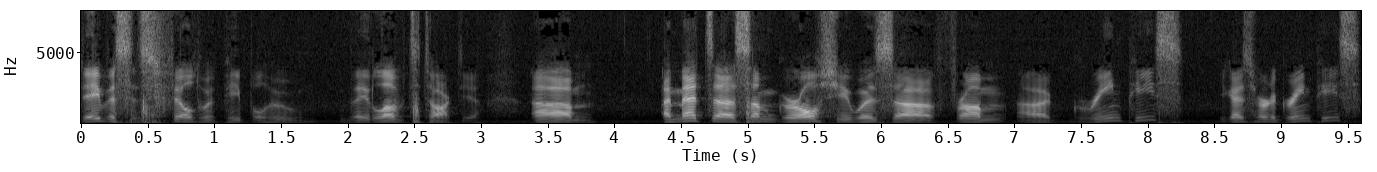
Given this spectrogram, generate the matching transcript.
Davis is filled with people who they love to talk to you. Um, I met uh, some girl. She was uh, from uh, Greenpeace. You guys heard of Greenpeace?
